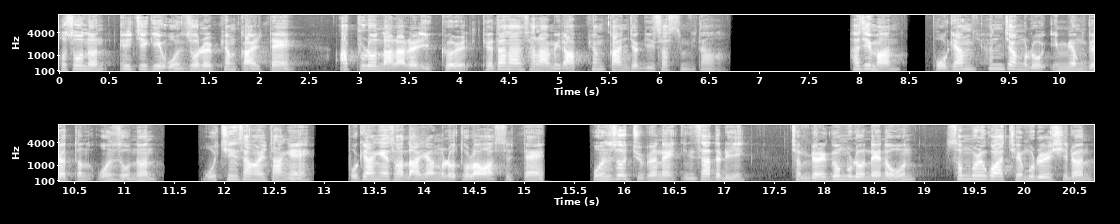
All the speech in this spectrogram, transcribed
허소는 일찍이 원소를 평가할 때 앞으로 나라를 이끌 대단한 사람이라 평가한 적이 있었습니다. 하지만 복양 현장으로 임명되었던 원소는 모친상을 당해 복양에서 낙양으로 돌아왔을 때 원소 주변의 인사들이 전별금으로 내놓은 선물과 재물을 실은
